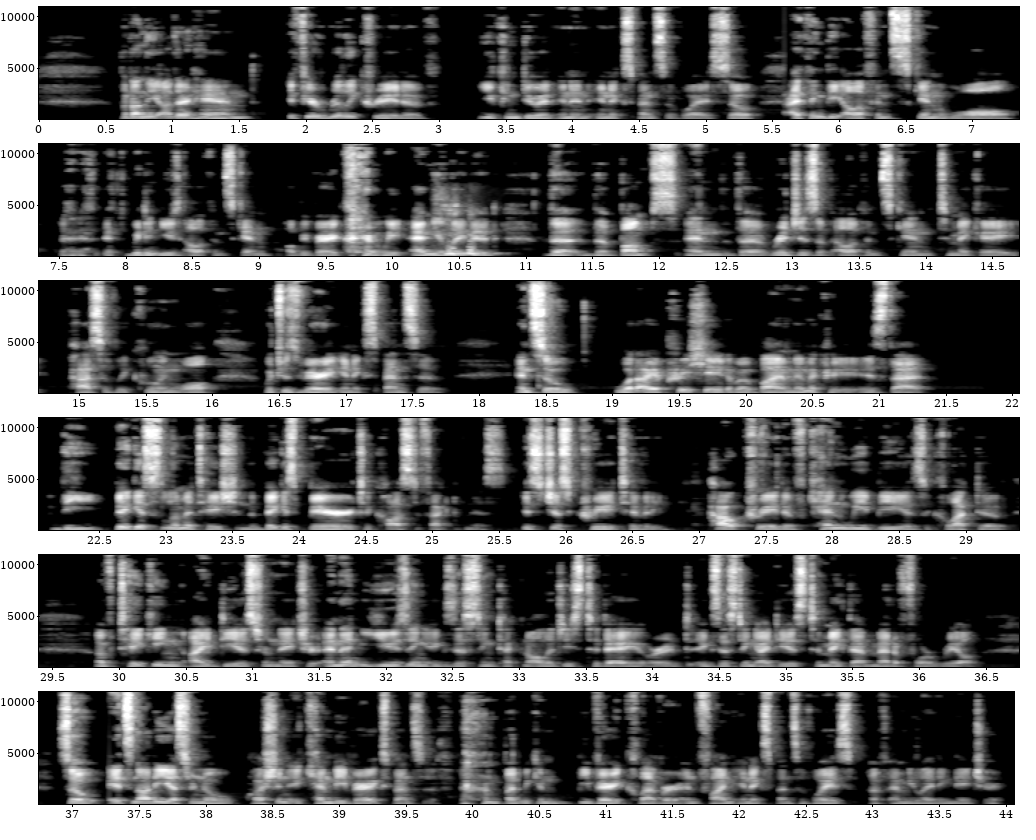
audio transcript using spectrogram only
But on the other hand, if you're really creative, you can do it in an inexpensive way. So I think the elephant skin wall, we didn't use elephant skin. I'll be very clear. We emulated the, the bumps and the ridges of elephant skin to make a passively cooling wall which was very inexpensive. And so, what I appreciate about biomimicry is that the biggest limitation, the biggest barrier to cost effectiveness is just creativity. How creative can we be as a collective of taking ideas from nature and then using existing technologies today or existing ideas to make that metaphor real? So it's not a yes or no question. It can be very expensive, but we can be very clever and find inexpensive ways of emulating nature.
